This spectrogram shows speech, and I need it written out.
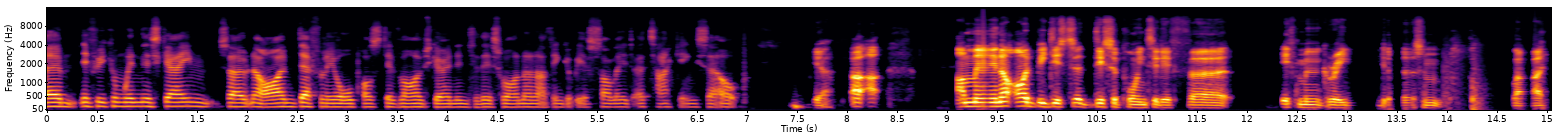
um, if we can win this game. So no, I'm definitely all positive vibes going into this one, and I think it'll be a solid attacking setup. Yeah, I, I mean, I'd be dis- disappointed if uh, if McGree doesn't play,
